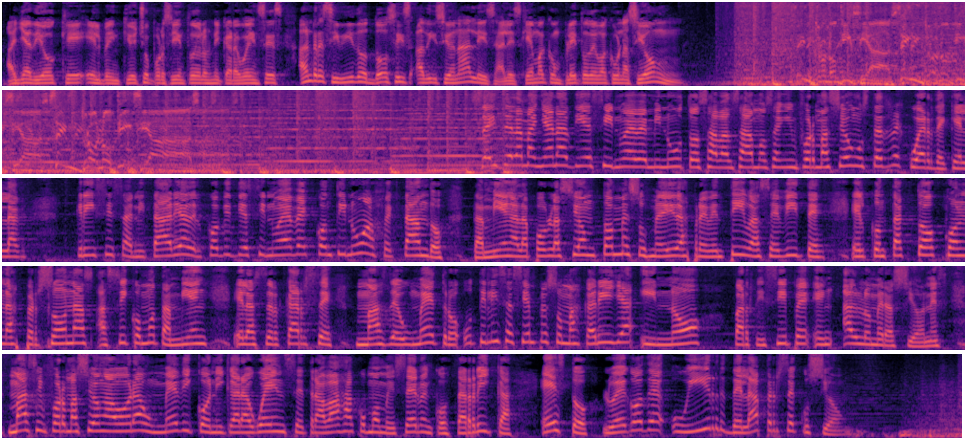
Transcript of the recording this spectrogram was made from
Añadió que el 28% de los nicaragüenses han recibido dosis adicionales al esquema completo de vacunación. Centro Noticias, Centro Noticias, Centro Noticias. 6 de la mañana, 19 minutos. Avanzamos en información. Usted recuerde que la crisis sanitaria del COVID-19 continúa afectando también a la población. Tome sus medidas preventivas, evite el contacto con las personas, así como también el acercarse más de un metro. Utilice siempre su mascarilla y no participe en aglomeraciones. Más información ahora, un médico nicaragüense trabaja como mesero en Costa Rica. Esto luego de huir de la persecución.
